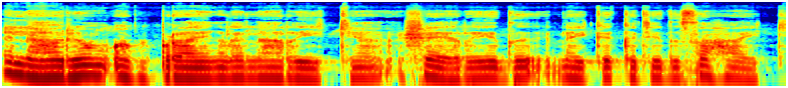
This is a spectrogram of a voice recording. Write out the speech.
എല്ലാവരും അഭിപ്രായങ്ങളെല്ലാം അറിയിക്കുക ഷെയർ ചെയ്ത് ലൈക്കൊക്കെ ചെയ്ത് സഹായിക്കുക.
